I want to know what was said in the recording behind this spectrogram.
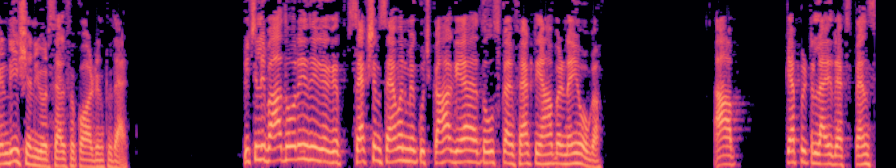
condition yourself according to that پچھلی بات ہو رہی تھی کہ اگر سیکشن سیون میں کچھ کہا گیا ہے تو اس کا افیکٹ یہاں پر نہیں ہوگا۔ آپ کیپیٹلائز ایکسپینس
